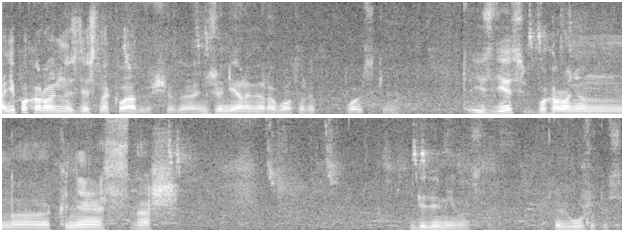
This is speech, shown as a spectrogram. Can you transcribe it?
Они похоронены здесь на кладбище, да, инженерами работали польскими. И здесь похоронен э, князь наш Гедеминовский в Ужеписи.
